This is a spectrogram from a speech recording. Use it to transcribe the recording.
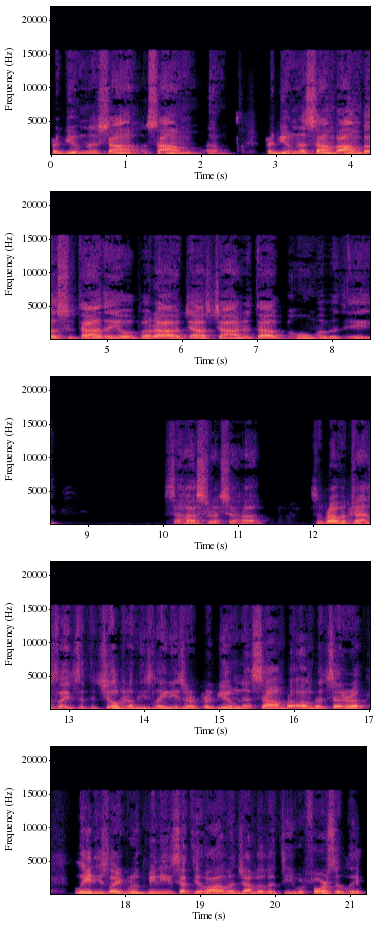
Pradyumna Sam um, Pradyumna Sambamba Sutadayo Para Jas Charita Bhoma Vidhi Sahasra Saha. So Prabhupada translates that the children of these ladies are Pradyumna, Samba, Amba, etc. Ladies like Rukmini, Satyabhama, and Jambavati were forcibly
